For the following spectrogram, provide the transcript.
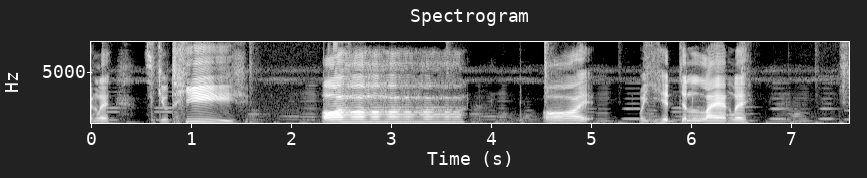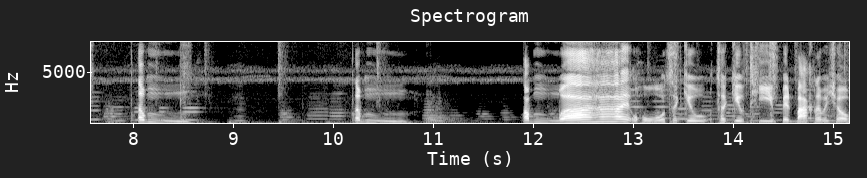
งเลย สกิลทีอ้ยอ้ยอ้อยไม่เห็นจะแรงเลยต้มต้มต้มว้ายโอ้โหสกิลสกิลทีเป็นบั๊กนะผู้ชม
